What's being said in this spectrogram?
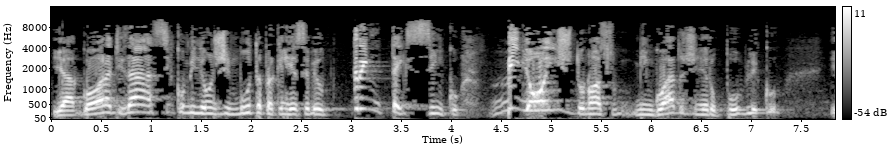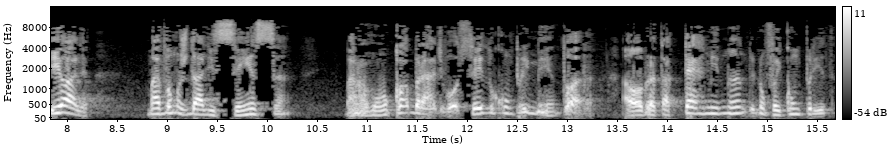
e agora diz, ah, 5 milhões de multa para quem recebeu 35 bilhões do nosso minguado dinheiro público, e olha, mas vamos dar licença Mas nós vamos cobrar de vocês o cumprimento. Ora, a obra está terminando e não foi cumprida.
